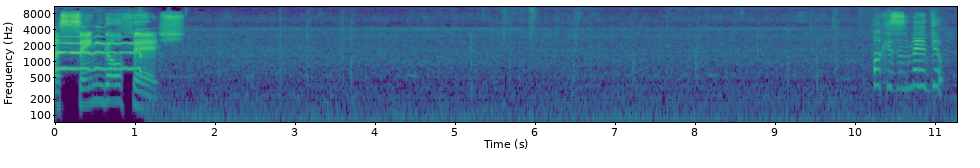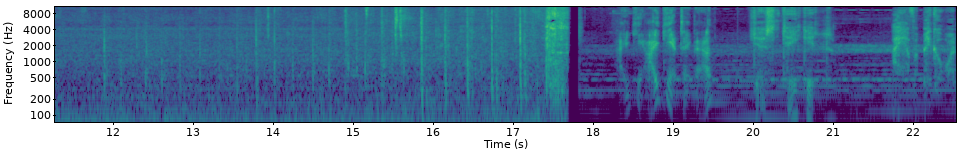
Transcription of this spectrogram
a single fish. fuck is this man do? I can't, I can't take that. Just take it. I have a bigger one.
